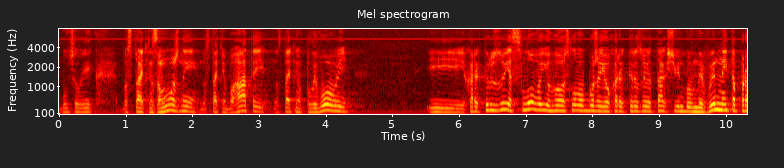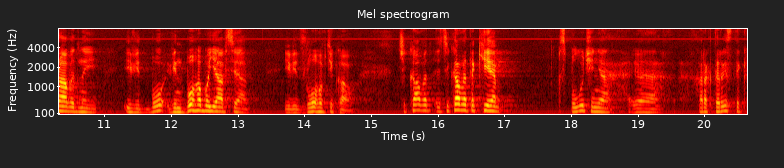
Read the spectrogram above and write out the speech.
Був чоловік достатньо заможний, достатньо багатий, достатньо впливовий. І характеризує слово його, слово Боже його характеризує так, що він був невинний та праведний, і від Бо- він Бога боявся, і від злого втікав. Цікаве, цікаве таке сполучення е, характеристик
